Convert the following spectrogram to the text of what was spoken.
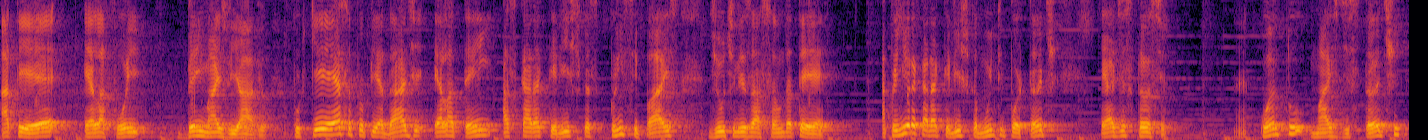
a TE ela foi bem mais viável? Porque essa propriedade ela tem as características principais de utilização da TE. A primeira característica muito importante é a distância. Né? Quanto mais distante,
